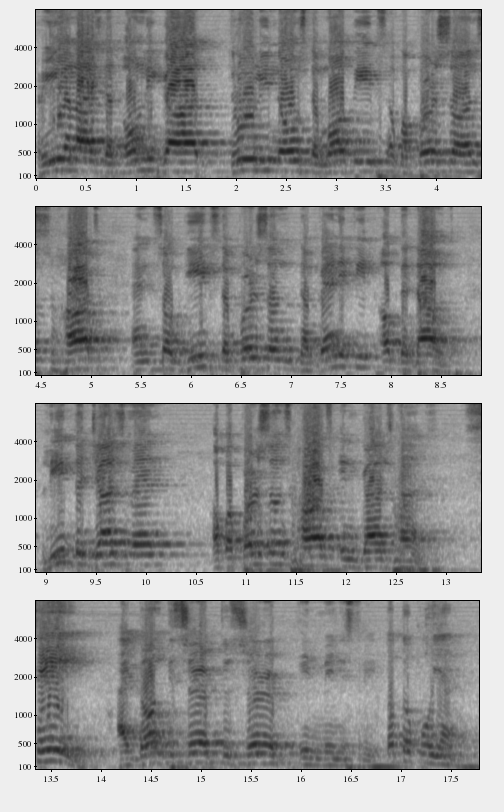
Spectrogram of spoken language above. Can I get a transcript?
realize that only God truly knows the motives of a person's heart and so gives the person the benefit of the doubt. Leave the judgment of a person's heart in God's hands. Say, I don't deserve to serve in ministry. Totoo po yan.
